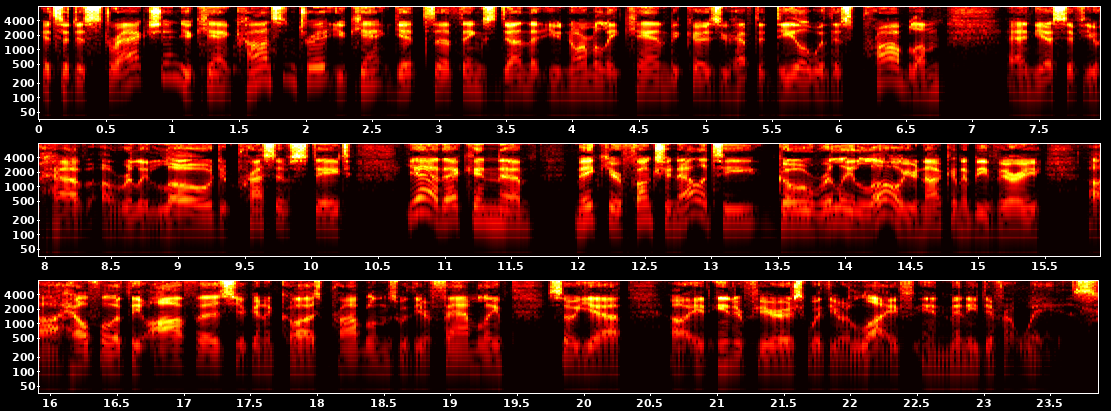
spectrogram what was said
It's a distraction. You can't concentrate. You can't get uh, things done that you normally can because you have to deal with this problem. And yes, if you have a really low depressive state, yeah, that can um, make your functionality go really low. You're not going to be very uh, helpful at the office. You're going to cause problems with your family. So, yeah, uh, it interferes with your life in many different ways.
